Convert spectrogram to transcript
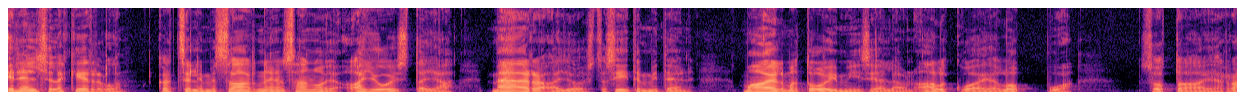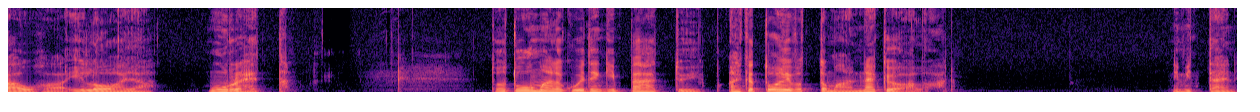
Edellisellä kerralla katselimme Saarnaajan sanoja ajoista ja määräajoista, siitä miten maailma toimii, siellä on alkua ja loppua, sotaa ja rauhaa, iloa ja murhetta. Tuo tuumailu kuitenkin päättyi aika toivottomaan näköalaan. Nimittäin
